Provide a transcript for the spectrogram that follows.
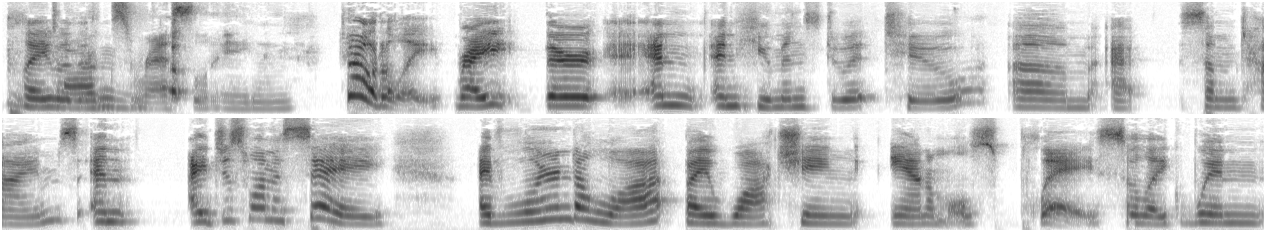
play dogs with dogs wrestling totally right there and and humans do it too um at sometimes and i just want to say i've learned a lot by watching animals play so like when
